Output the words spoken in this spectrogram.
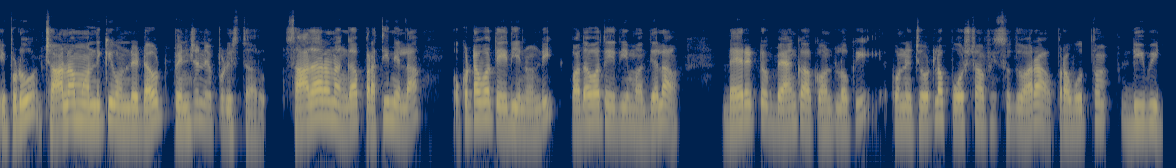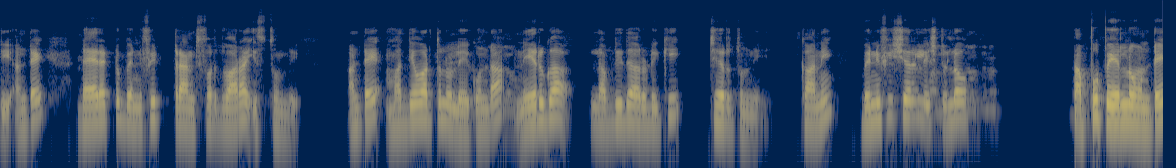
ఇప్పుడు చాలా మందికి ఉండే డౌట్ పెన్షన్ ఎప్పుడు ఇస్తారు? సాధారణంగా ప్రతి నెల ఒకటవ తేదీ నుండి పదవ తేదీ మధ్యలో డైరెక్ట్ బ్యాంక్ అకౌంట్లోకి కొన్ని చోట్ల పోస్ట్ ఆఫీసు ద్వారా ప్రభుత్వం డీబీటీ అంటే డైరెక్ట్ బెనిఫిట్ ట్రాన్స్ఫర్ ద్వారా ఇస్తుంది. అంటే మధ్యవర్తులు లేకుండా నేరుగా లబ్ధిదారుడికి చేరుతుంది. కానీ బెనిఫిషియరీ లిస్టులో తప్పు పేర్లు ఉంటే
